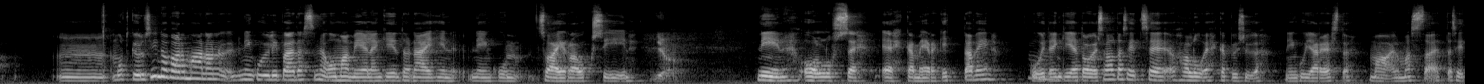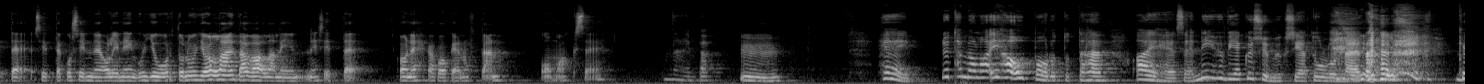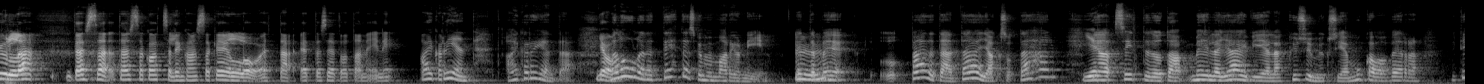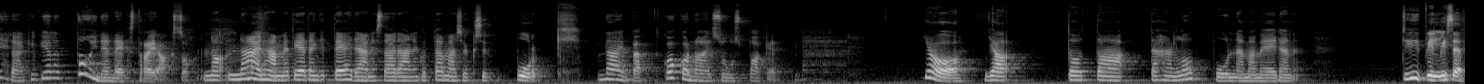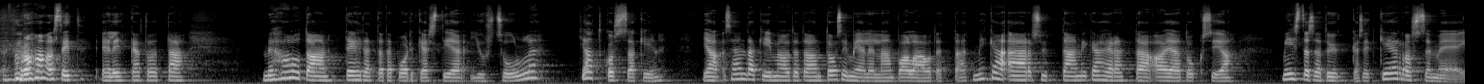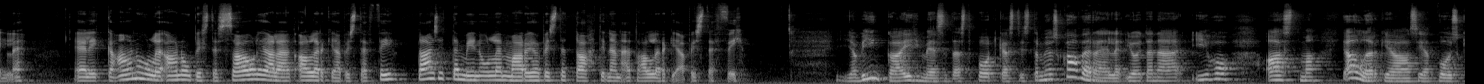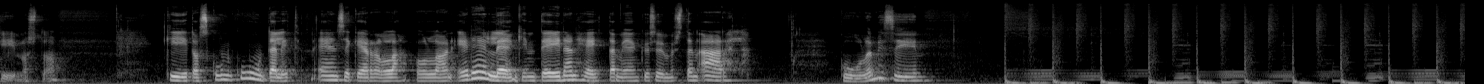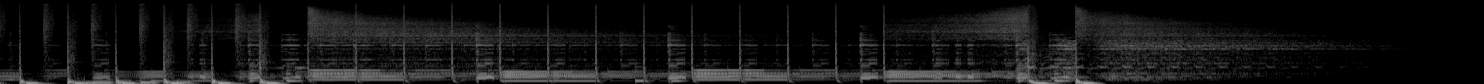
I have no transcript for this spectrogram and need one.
Mm, Mutta kyllä siinä varmaan on niin kuin ylipäätänsä ne oma mielenkiinto näihin niin kuin sairauksiin. Joo. Niin ollut se ehkä merkittävin kuitenkin. Ja toisaalta sitten se halu ehkä pysyä niin kuin järjestömaailmassa, että sitten, sitten kun sinne oli niin kuin juurtunut jollain tavalla, niin, niin sitten on ehkä kokenut tämän omakseen. Näinpä. Mm. Hei, nythän me ollaan ihan uppouduttu tähän aiheeseen. Niin hyviä kysymyksiä tullut näitä. Kyllä, tässä, tässä katselin kanssa kelloa, että, että se tota, niin, niin, aika rientää. Aika rientää. Joo. Mä luulen, että tehtäisikö me Marjo niin, että mm-hmm. me päätetään tämä jakso tähän, Jep. ja sitten tota, meillä jäi vielä kysymyksiä mukavan verran, niin tehdäänkin vielä toinen ekstra jakso. No näinhän me tietenkin tehdään, niin saadaan niin tämä syksy purkki. Näinpä, kokonaisuuspaketti. Joo, ja tota, tähän loppuun nämä meidän tyypilliset fraasit. Eli tota, me halutaan tehdä tätä podcastia just sulle jatkossakin. Ja sen takia me otetaan tosi mielellään palautetta, että mikä ärsyttää, mikä herättää ajatuksia, mistä sä tykkäsit, kerro se meille. Eli anulle anu.sauliala.allergia.fi tai sitten minulle marjo.tahtinen.allergia.fi. Ja vinkkaa ihmeessä tästä podcastista myös kavereille, joita nämä iho, astma ja allergia-asiat vois kiinnostaa. Kiitos kun kuuntelit. Ensi kerralla ollaan edelleenkin teidän heittämien kysymysten äärellä. Kuulemisiin.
